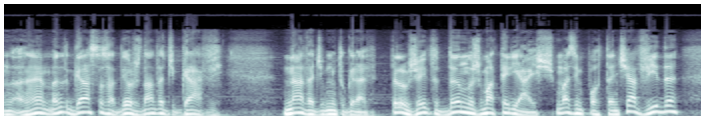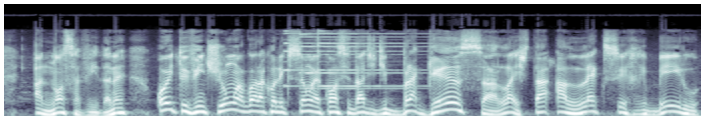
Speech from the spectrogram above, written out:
né, graças a Deus, nada de grave, nada de muito grave. Pelo jeito, danos materiais. O mais importante é a vida, a nossa vida, né? 8 e 21 agora a conexão é com a cidade de Bragança. Lá está Alex Ribeiro.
